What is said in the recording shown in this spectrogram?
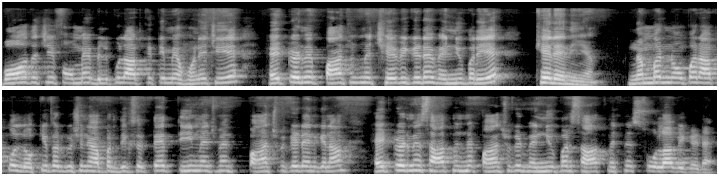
बहुत अच्छी फॉर्म में, बिल्कुल आपकी टीम में होने चाहिए। हेड टू हेड में पाँच मैच में छह विकेट है वेन्यू पर ये खेले नहीं है। नंबर नौ पर आपको लोकी फर्गूशन यहाँ पर दिख सकते हैं। तीन मैच में पाँच विकेट है इनके नाम। हेड टू हेड में सात मैच में पाँच विकेट वेन्यू पर सात मैच में सोलह विकेट है।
